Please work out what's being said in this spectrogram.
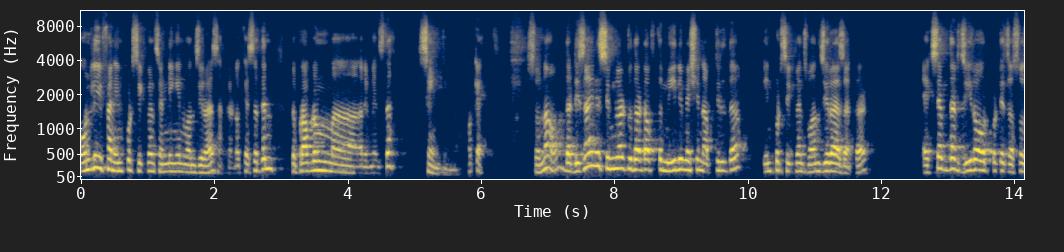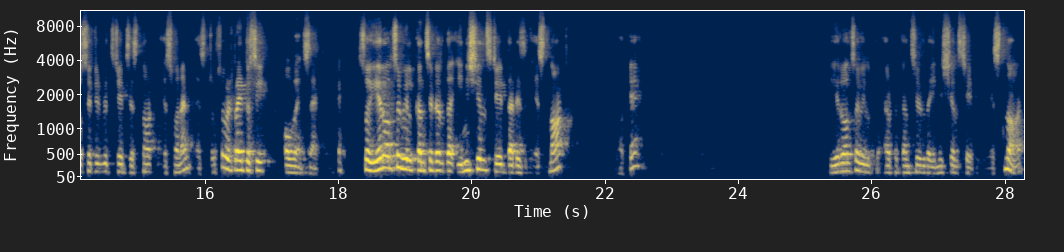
only if an input sequence ending in one zero has occurred. Okay, so then the problem uh, remains the same thing. Okay. So now the design is similar to that of the Mealy machine up till the input sequence 1, 0 has occurred, except that 0 output is associated with states S0, S1 and S2. So we'll try to see how exactly. Okay. So here also we'll consider the initial state that is S0. Okay. Here also we'll have to consider the initial state S0.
